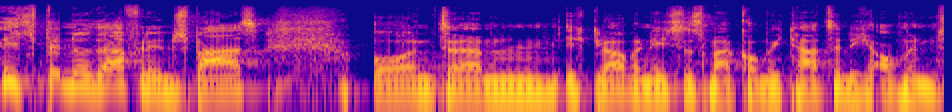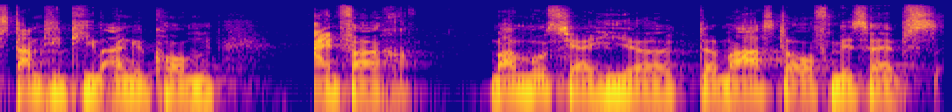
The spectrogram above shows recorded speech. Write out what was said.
ich bin nur da für den Spaß. Und ähm, ich glaube, nächstes Mal komme ich tatsächlich auch mit einem Stunty-Team angekommen. Einfach, man muss ja hier der Master of Mishaps.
